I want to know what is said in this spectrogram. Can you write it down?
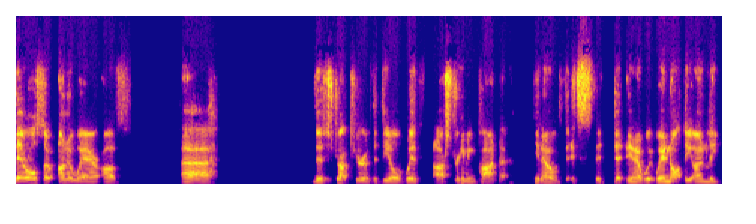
they're also unaware of uh, the structure of the deal with our streaming partner. You know, it's it, you know we're not the only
